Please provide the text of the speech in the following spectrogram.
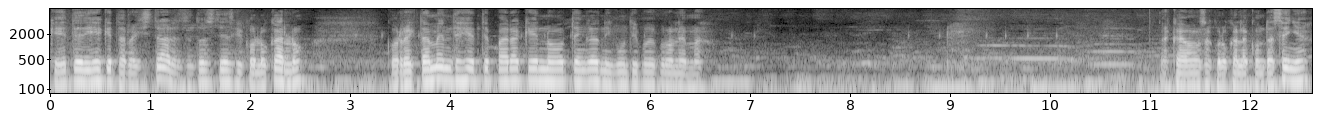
que te dije que te registraras. Entonces tienes que colocarlo correctamente gente para que no tengas ningún tipo de problema. Acá vamos a colocar la contraseña.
